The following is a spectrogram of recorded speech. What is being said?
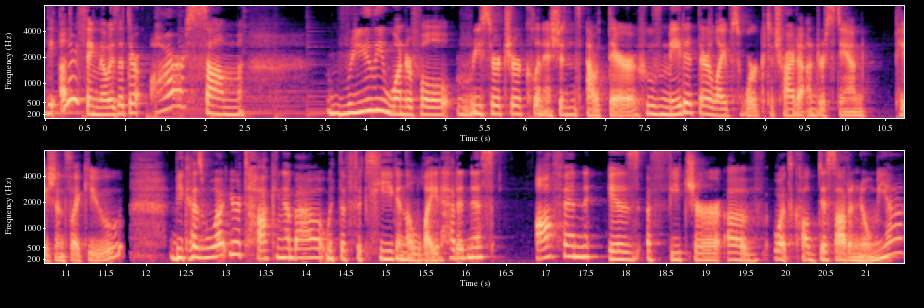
The other thing, though, is that there are some really wonderful researcher clinicians out there who've made it their life's work to try to understand patients like you. Because what you're talking about with the fatigue and the lightheadedness often is a feature of what's called dysautonomia,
